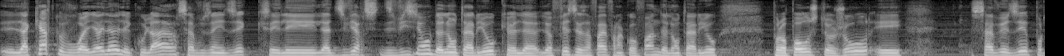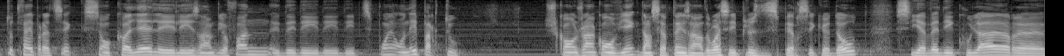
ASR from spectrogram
La carte que vous voyez là, les couleurs, ça vous indique que c'est la division de l'Ontario que l'Office des affaires francophones de l'Ontario propose toujours. Et ça veut dire, pour toute fin pratique, si on collait les, anglophones et des petits points, on est partout. J'en conviens que dans certains endroits, c'est plus dispersé que d'autres. S'il y avait des couleurs, euh,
